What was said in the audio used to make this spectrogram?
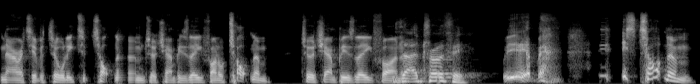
narrative at all. He took Tottenham to a Champions League final. Tottenham to a Champions League final. Is that a trophy? Yeah, it's Tottenham.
